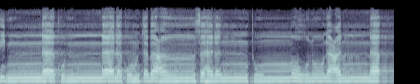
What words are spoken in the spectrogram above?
إنا كنا لكم تبعا فهل أنتم مغنون عنا؟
